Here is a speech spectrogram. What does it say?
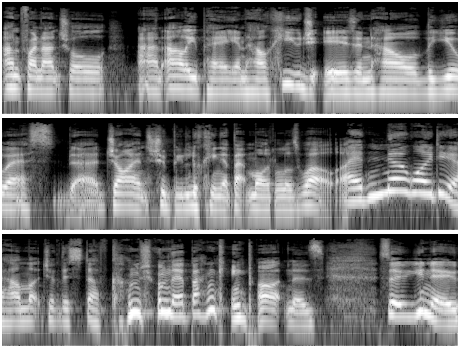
Ant Financial and Alipay and how huge it is and how the US uh, giants should be looking at that model as well. I had no idea how much of this stuff comes from their banking partners. So you know,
